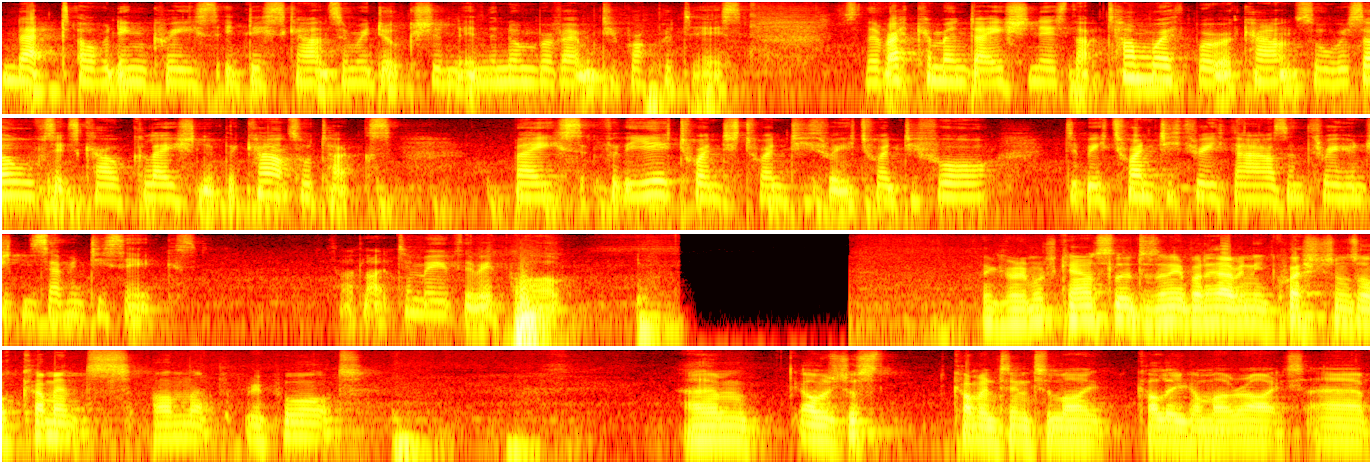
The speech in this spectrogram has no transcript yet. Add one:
net of an increase in discounts and reduction in the number of empty properties. So the recommendation is that Tamworth Borough Council resolves its calculation of the council tax base for the year 2023-24 to be 23,376. So I'd like to move the report. Thank you very much, Councillor. Does anybody have any questions or comments on that report? Um, I was just commenting to my colleague on my right. Uh,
